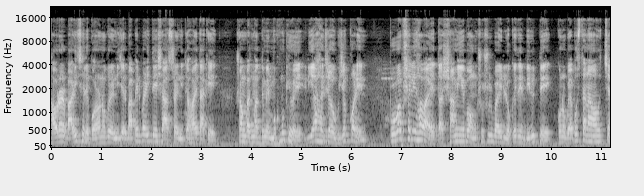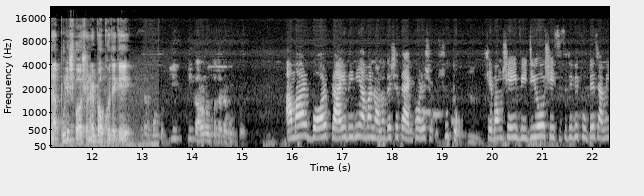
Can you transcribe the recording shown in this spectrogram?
হাওড়ার বাড়ি ছেড়ে বড়নগরে নিজের বাপের বাড়িতে এসে আশ্রয় নিতে হয় তাকে। সংবাদ মাধ্যমের মুখোমুখি হয়ে রিয়া হাজরা অভিযোগ করেন, প্রভাবশালী হওয়ায় তার স্বামী এবং শ্বশুরবাড়ির লোকেদের বিরুদ্ধে কোনো ব্যবস্থা নেওয়া হচ্ছে না পুলিশ প্রশাসনের পক্ষ থেকে। কি কারণ আমার বর প্রায় দিনই আমার ননদের সাথে এক ঘরে শুতো। এবং সেই ভিডিও সেই সিসিটিভি ফুটেজ আমি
